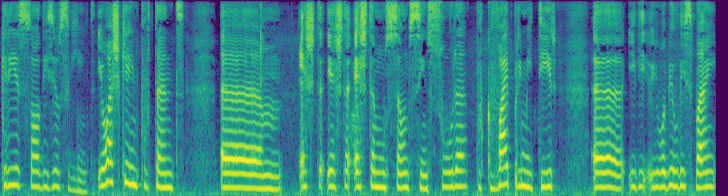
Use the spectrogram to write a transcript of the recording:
queria só dizer o seguinte: eu acho que é importante uh, esta, esta, esta moção de censura, porque vai permitir, uh, e, e o Abílio disse bem,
